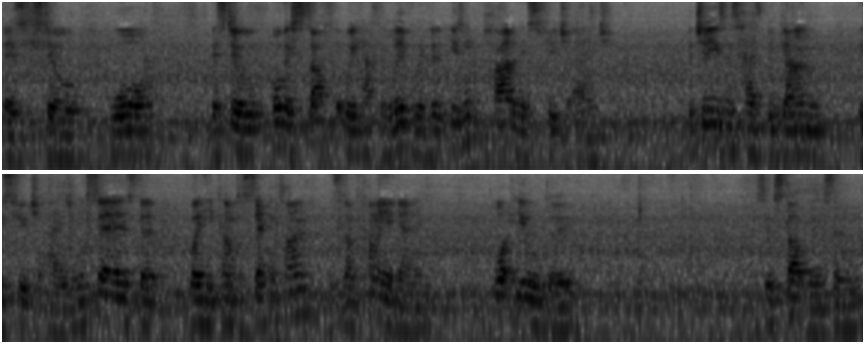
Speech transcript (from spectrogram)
there's still war, there's still all this stuff that we have to live with that isn't part of this future age. But Jesus has begun this future age. And he says that when he comes a second time, he says, I'm coming again. What he will do is he'll stop this and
